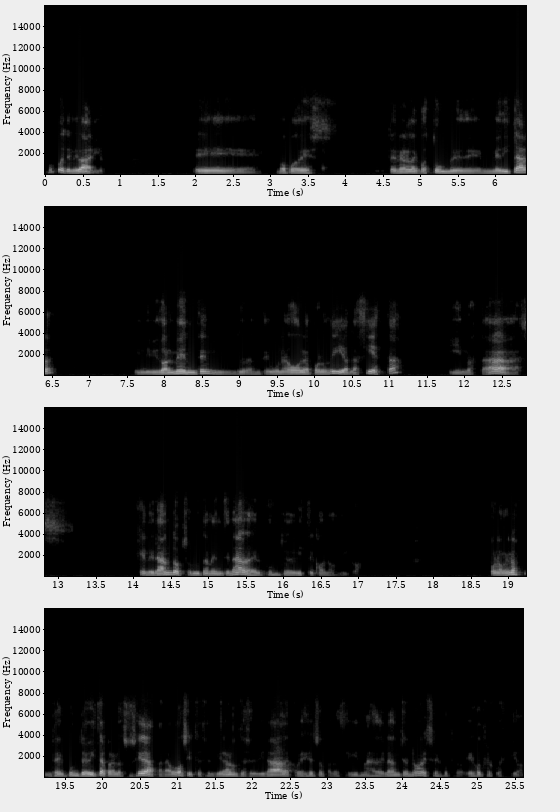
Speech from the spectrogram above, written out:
Vos podés tener varios. Eh, vos podés tener la costumbre de meditar individualmente durante una hora por día la siesta y no estás generando absolutamente nada desde el punto de vista económico. Por lo menos desde el punto de vista para la sociedad. Para vos si te servirá o no te servirá, después eso para seguir más adelante o no, eso es, es otra cuestión.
